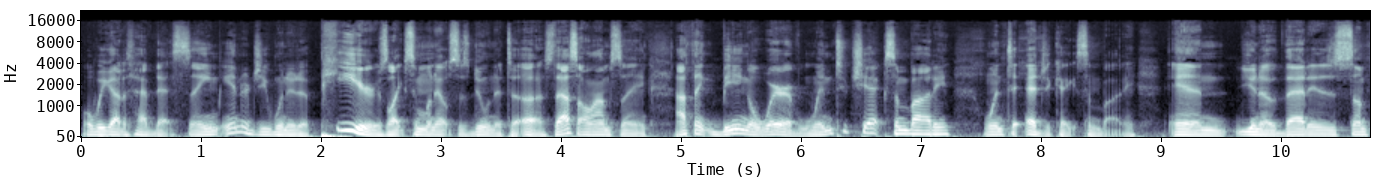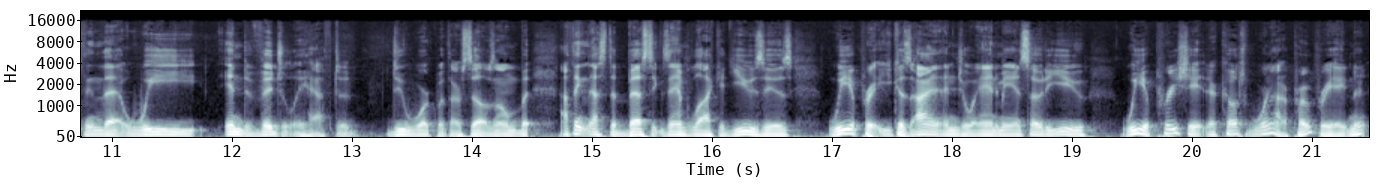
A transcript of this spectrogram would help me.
well we got to have that same energy when it appears like someone else is doing it to us. That's all i'm saying. I think being aware of when to check somebody when to educate somebody and you know that is something that we individually have to do work with ourselves on. But i think that's the best example i could use is we appreciate because i enjoy anime and so do you. We appreciate their culture. We're not appropriating it.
